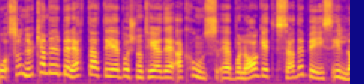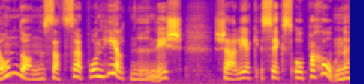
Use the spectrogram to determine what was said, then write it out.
Och så nu kan vi berätta att det börsnoterade auktionsbolaget Sotheby's i London satsar på en helt ny nisch. Kärlek, sex och passion.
